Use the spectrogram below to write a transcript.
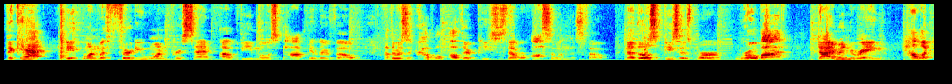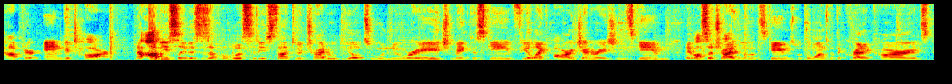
the cat. It won with 31% of the most popular vote. Now there was a couple other pieces that were also in this vote. Now those pieces were Robot, Diamond Ring, Helicopter, and Guitar. Now obviously this is a publicity stunt to try to appeal to a newer age, make this game feel like our generation's game. They've also tried with games with the ones with the credit cards,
